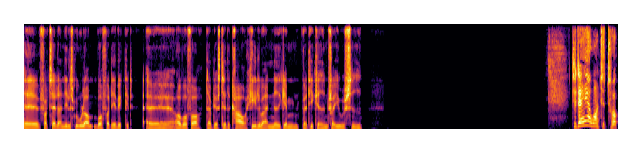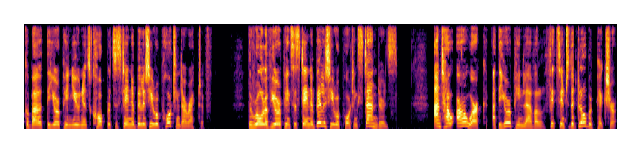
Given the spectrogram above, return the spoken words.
øh, fortæller en lille smule om, hvorfor det er vigtigt, øh, og hvorfor der bliver stillet krav hele vejen ned igennem værdikæden fra EU's side. Today, I want to talk about the European Union's Corporate Sustainability Reporting Directive, the role of European sustainability reporting standards, and how our work at the European level fits into the global picture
